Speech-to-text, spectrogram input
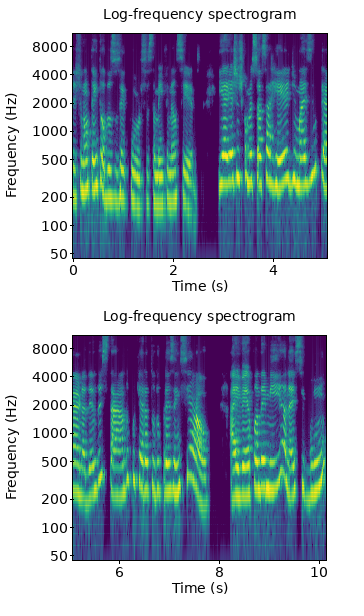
A gente não tem todos os recursos também financeiros. E aí a gente começou essa rede mais interna dentro do estado, porque era tudo presencial. Aí veio a pandemia, né? Esse boom,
